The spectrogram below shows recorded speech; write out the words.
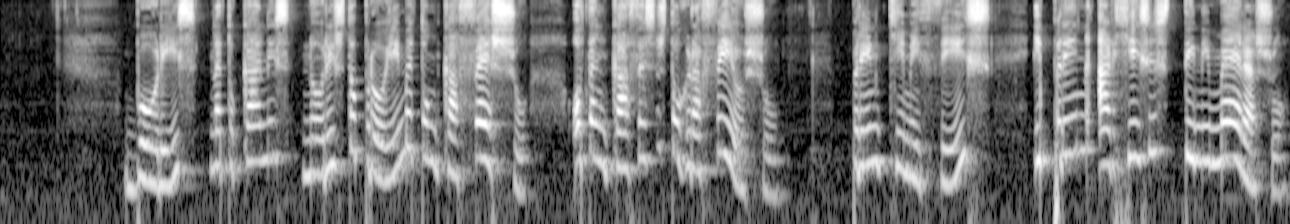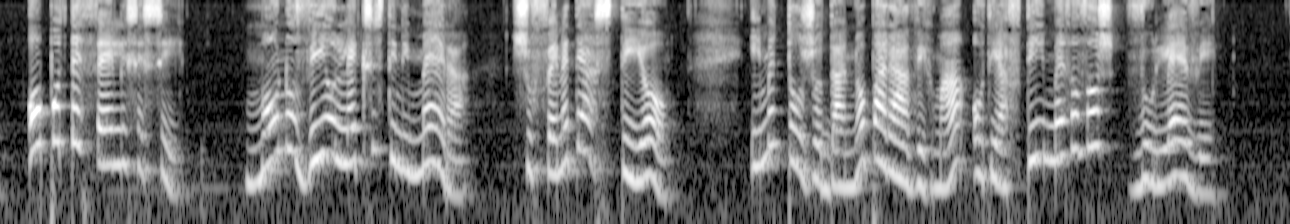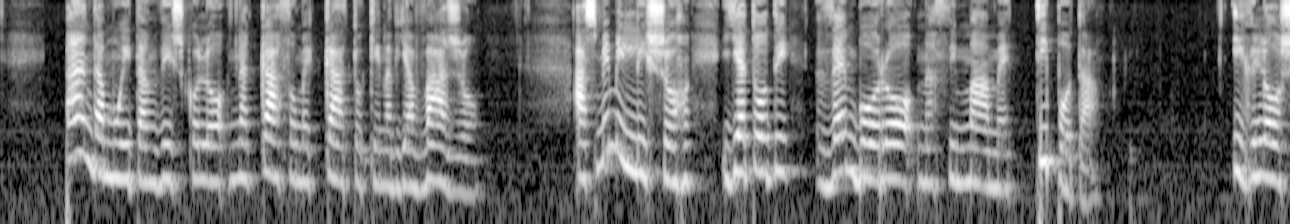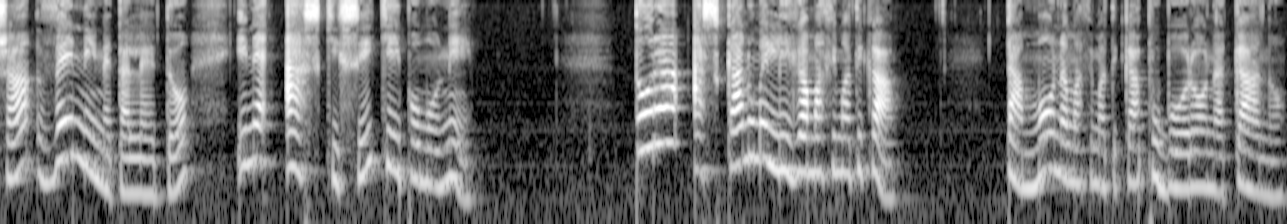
Μπορείς να το κάνεις νωρίς το πρωί με τον καφέ σου, όταν κάθεσαι στο γραφείο σου πριν κοιμηθείς ή πριν αρχίσεις την ημέρα σου, όποτε θέλεις εσύ. Μόνο δύο λέξεις την ημέρα. Σου φαίνεται αστείο. Είμαι το ζωντανό παράδειγμα ότι αυτή η μέθοδος δουλεύει. Πάντα μου ήταν δύσκολο να κάθομαι κάτω και να διαβάζω. Ας μην μιλήσω για το ότι δεν μπορώ να θυμάμαι τίποτα η γλώσσα δεν είναι ταλέντο, είναι άσκηση και υπομονή. Τώρα ας κάνουμε λίγα μαθηματικά. Τα μόνα μαθηματικά που μπορώ να κάνω.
